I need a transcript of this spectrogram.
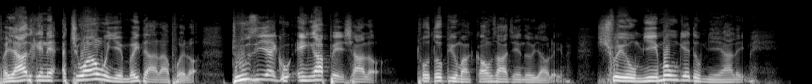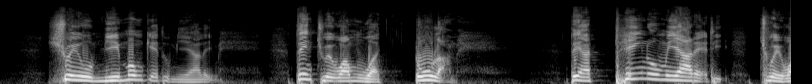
ဘုရားသခင်နဲ့အကျွမ်းဝင်ရင်မိတ္တာရာဖွဲ့လို့ဒူးစီရိုက်ကိုအိမ်ကပယ်ရှားလို့ထို့သူပြုမှာကောင်းစားခြင်းတို့ရောက်လိမ့်မယ်ရွှေကိုမြေမုံကဲ့သို့မြင်ရလိမ့်မယ်ရွှေကိုမြေမုံကဲ့သို့မြင်ရလိမ့်မယ်။သင်ကြွယ်ဝမှုကတိုးလာမယ်။ သင်ဟာထိန်းလို့မရတဲ့အထိကြွယ်ဝ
